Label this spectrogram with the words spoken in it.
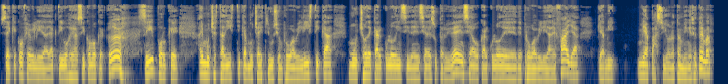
Sé que confiabilidad de activos es así como que, sí, porque hay mucha estadística, mucha distribución probabilística, mucho de cálculo de incidencia de supervivencia o cálculo de, de probabilidad de falla, que a mí me apasiona también ese tema.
